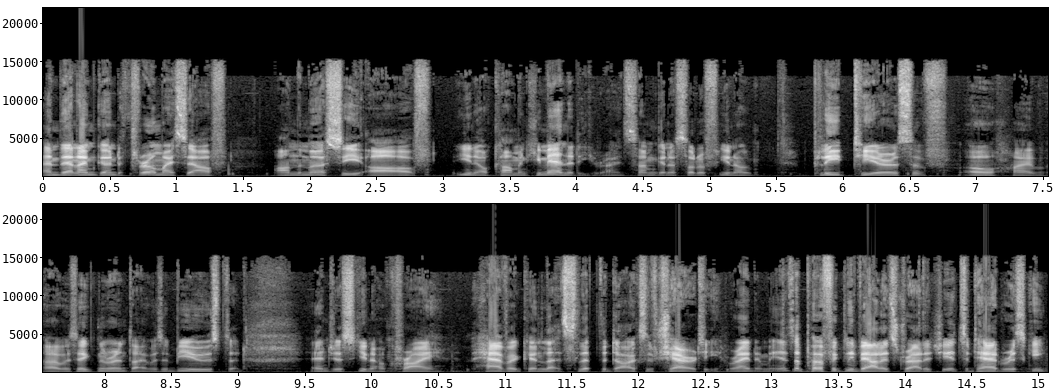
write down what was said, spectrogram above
and then I'm going to throw myself on the mercy of you know common humanity, right? So I'm going to sort of you know plead tears of oh I, I was ignorant, I was abused, and and just you know cry havoc and let slip the dogs of charity, right? I mean it's a perfectly valid strategy. It's a tad risky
